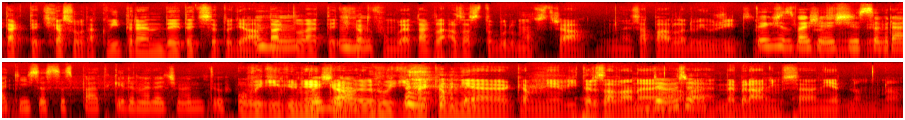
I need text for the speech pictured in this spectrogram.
tak teďka jsou takový trendy, teď se to dělá mm-hmm. takhle, teďka mm-hmm. to funguje takhle a zase to budu moct třeba za pár let využít. Takže zvažuješ, že se vrátíš zase zpátky do managementu. Uvidíme, kam, uvidíme kam, mě, kam mě vítr zavane, Dobře. ale nebráním se ani jednomu. No.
